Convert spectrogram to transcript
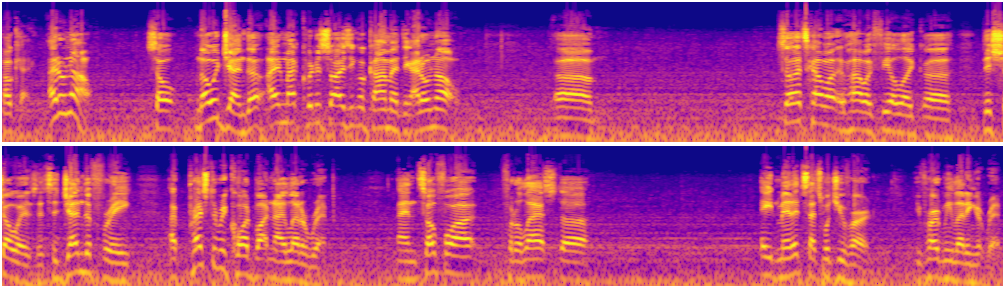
Okay, I don't know. So no agenda. I'm not criticizing or commenting. I don't know. Um, so that's kind of how I feel like uh, this show is. It's agenda free. I press the record button, I let it rip. And so far, for the last uh, eight minutes, that's what you've heard. You've heard me letting it rip.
